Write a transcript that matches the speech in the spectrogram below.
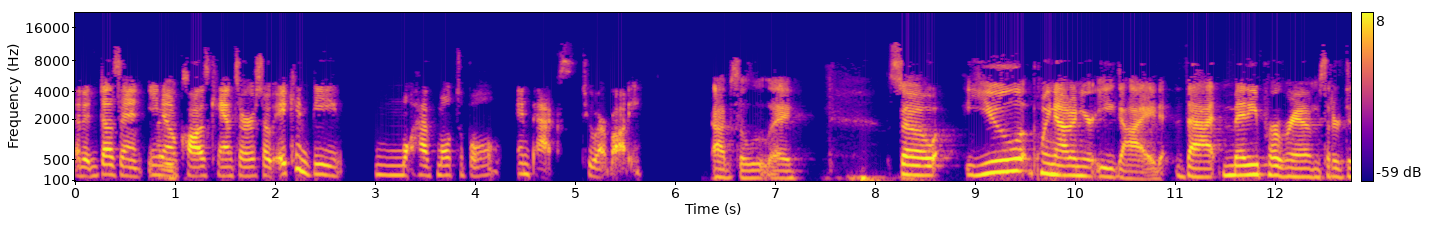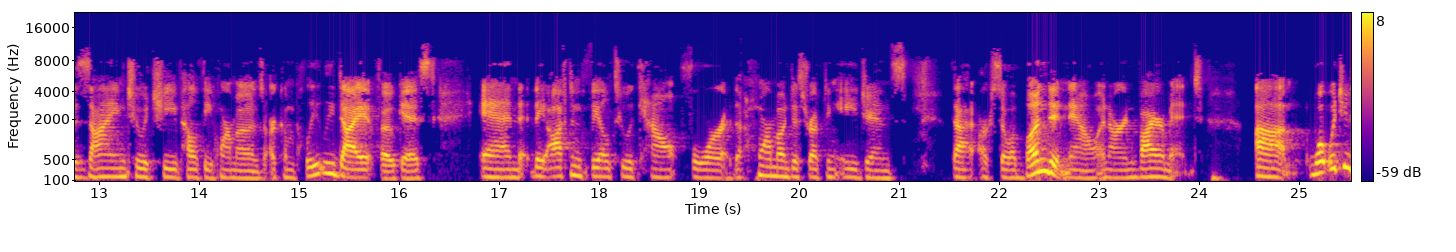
that it doesn't, you know, cause cancer. So it can be have multiple impacts to our body. Absolutely. So you point out in your e-guide that many programs that are designed to achieve healthy hormones are completely diet focused and they often fail to account for the hormone disrupting agents that are so abundant now in our environment. Um, what would you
